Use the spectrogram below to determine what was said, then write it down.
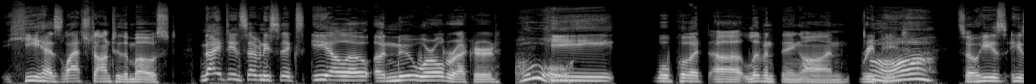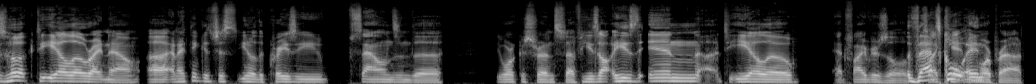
he has latched onto the most, 1976 ELO, a New World Record. oh, He will put uh, "Living Thing" on repeat. Aw. So he's he's hooked to ELO right now, uh, and I think it's just you know the crazy sounds and the the orchestra and stuff. He's all, he's in uh, to ELO at five years old. So That's I can't cool, Be and- more proud.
